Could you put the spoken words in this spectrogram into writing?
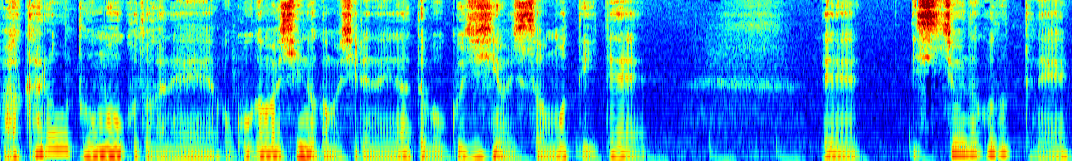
あ分かろうと思うことがねおこがましいのかもしれないなって僕自身は実は思っていてで必要なことってね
